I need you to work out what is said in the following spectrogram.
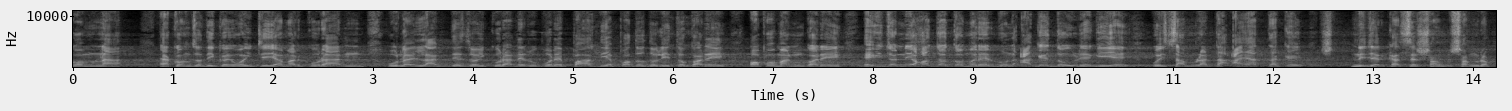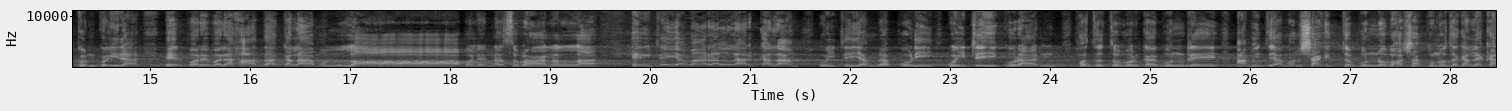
কম না। এখন যদি কই ওইটাই আমার কোরআন ওনায় লাগদে যে ওই কোরআনের উপরে পা দিয়ে পদদলিত করে, অপমান করে। এই জন্যে হজরত ওমরের বোন আগে দৌড়ে গিয়ে ওই চামড়াটা, আয়াতটাকে নিজের কাছে সংরক্ষণ কইরা, এরপরে বলে, হাদা কালামুল্লাহ। বলেন না, সুবহানাল্লাহ। আল্লাহ এইটাই আমার আল্লাহর কালাম, ওইটাই আমরা পড়ি, ওইটাই কোরআন। হজরত ওমর কয়, বোন রে, আমি তো এমন সাহিত্যপূর্ণ ভাষা কোনো জায়গা লেখা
